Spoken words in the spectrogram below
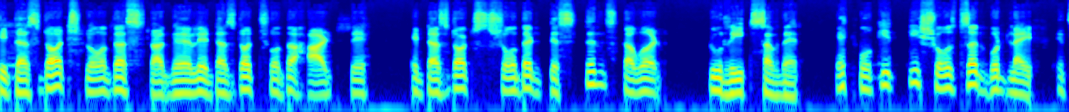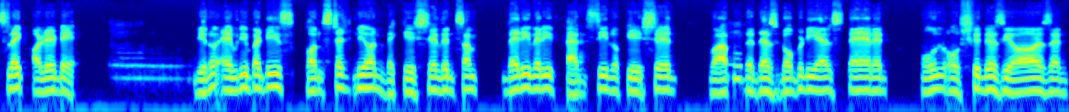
It does not show the struggle. It does not show the hardship. It does not show the distance covered to reach somewhere. It only shows a good life. It's like holiday you know everybody is constantly on vacation in some very very fancy location where Mm. there's nobody else there and whole ocean is yours and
